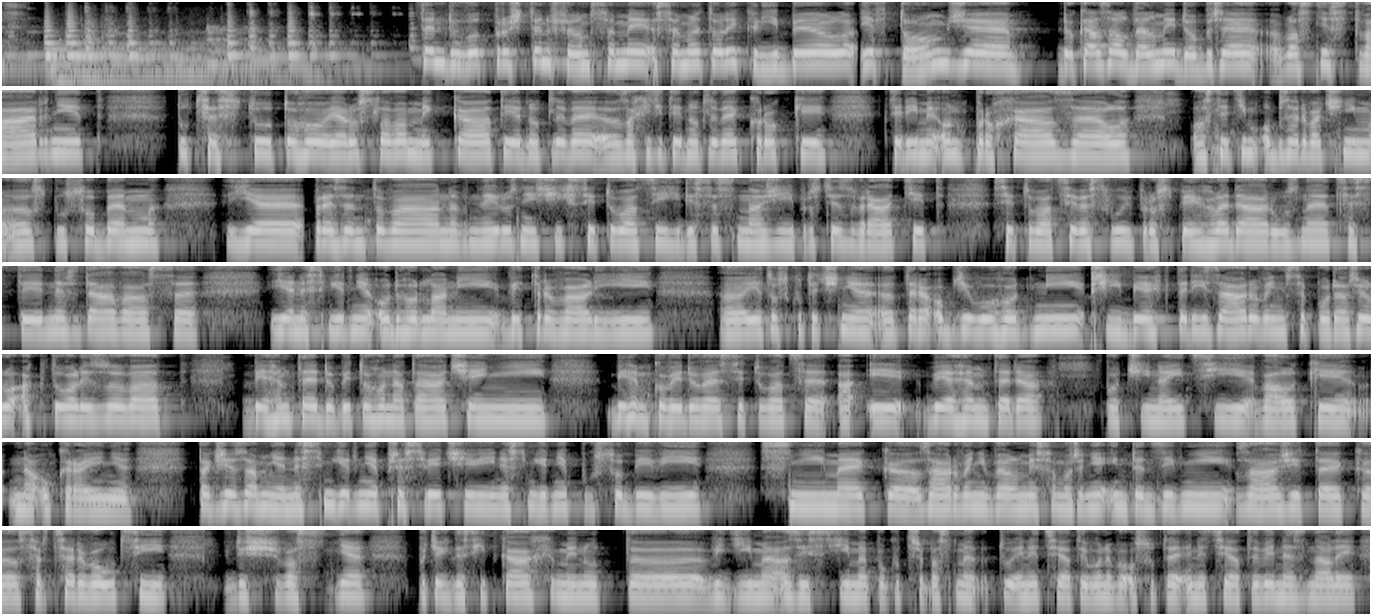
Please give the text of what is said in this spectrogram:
Ten důvod, proč ten film se mi, se mi tolik líbil, je v tom, že dokázal velmi dobře vlastně stvárnit tu cestu toho Jaroslava Mika, ty jednotlivé, zachytit jednotlivé kroky, kterými on procházel. Vlastně tím observačním eh, způsobem je prezentován v nejrůznějších situacích, kdy se snaží prostě zvrátit situaci ve svůj prospěch, hledá různé cesty, nevzdává se, je nesmírně odhodlaný, vytrvalý. Eh, je to skutečně eh, teda obdivuhodný příběh, který zároveň se podařilo aktualizovat během té doby toho natáčení, během covidové situace a i během teda počínající války na Ukrajině. Takže za mě nesmírně přesvědčivý, nesmírně působivý snímek, zároveň velmi samozřejmě intenzivní zážitek, srdcervoucí, když vlastně po těch desítkách minut eh, vidíme a zjistíme, pokud třeba jsme tu iniciativu nebo osud té iniciativy neznali,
